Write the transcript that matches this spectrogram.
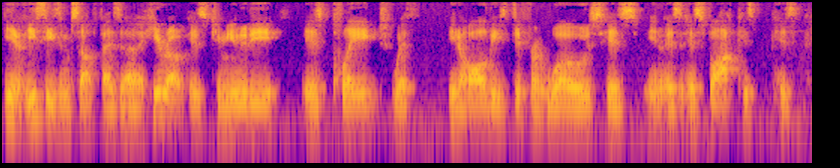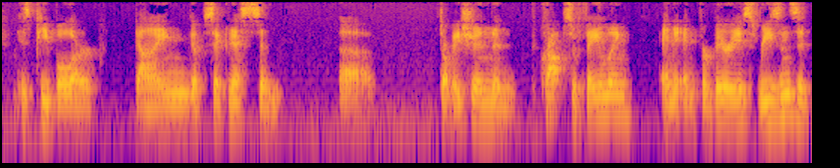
you know he sees himself as a hero. His community is plagued with you know all these different woes. His you know his his flock his his his people are dying of sickness and uh, starvation, and the crops are failing, and and for various reasons, it,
